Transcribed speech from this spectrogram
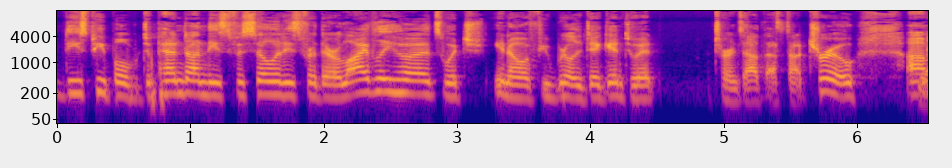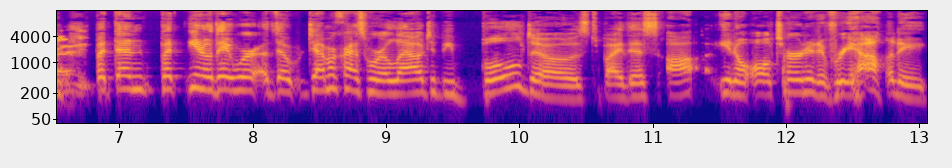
these people depend on these facilities for their livelihoods, which you know, if you really dig into it, turns out that's not true. Um, right. But then, but you know, they were the Democrats were allowed to be bulldozed by this, uh, you know, alternative reality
